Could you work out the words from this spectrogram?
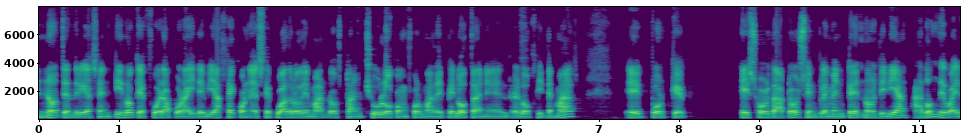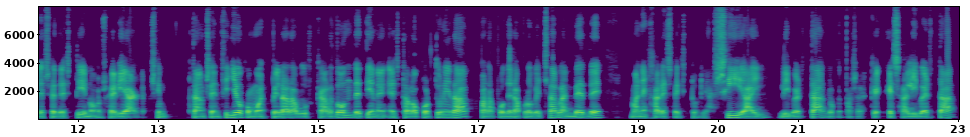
no tendría sentido que fuera por ahí de viaje con ese cuadro de mandos tan chulo con forma de pelota en el reloj y demás, porque esos datos simplemente nos dirían a dónde va a ir ese destino. Sería tan sencillo como esperar a buscar dónde tiene esta la oportunidad para poder aprovecharla en vez de manejar esa historia. Sí hay libertad, lo que pasa es que esa libertad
